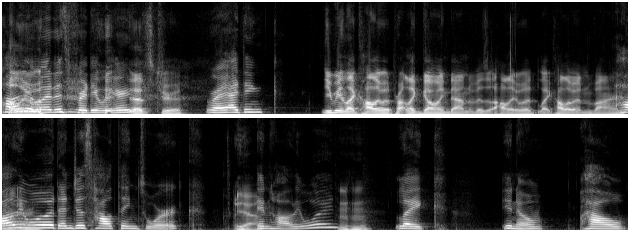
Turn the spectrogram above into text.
Hollywood is pretty weird, That's true. right? I think You mean like Hollywood, pro- like going down to visit Hollywood, like Hollywood and Vine? Hollywood and just how things work Yeah. in Hollywood. mm-hmm. like you know how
